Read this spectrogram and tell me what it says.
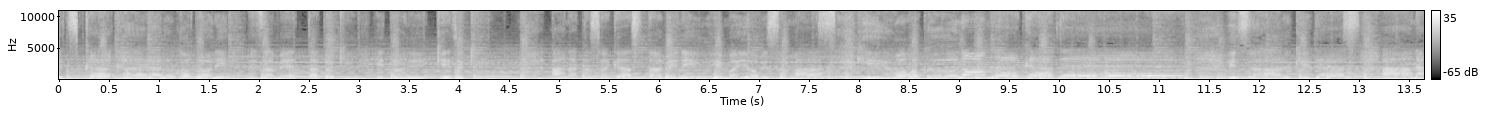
いつか帰らぬことに目覚めた時に一人気づきあなた探すたびに今呼び覚ます。記憶の中でいつ歩き出す。あなた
